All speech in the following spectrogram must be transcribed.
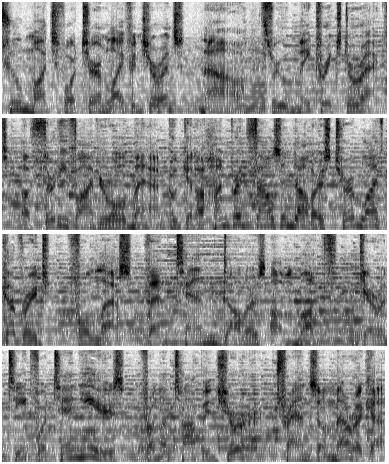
too much for term life insurance? Now, through Matrix Direct, a 35 year old man could get $100,000 term life coverage for less than $10 a month. Guaranteed for 10 years from a top insurer, Transamerica.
